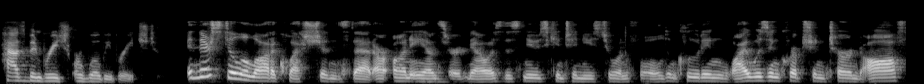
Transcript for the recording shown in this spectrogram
has been breached or will be breached. And there's still a lot of questions that are unanswered now as this news continues to unfold, including why was encryption turned off?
